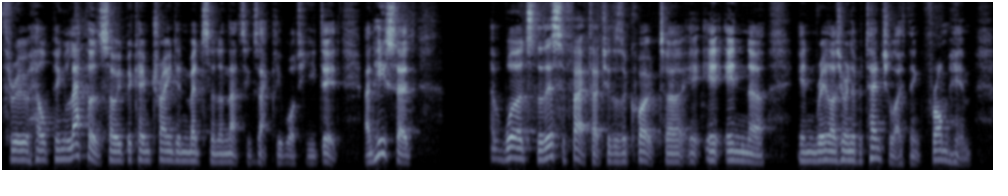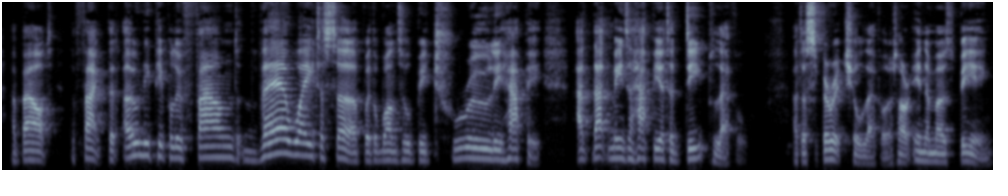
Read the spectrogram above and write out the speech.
through helping lepers. So he became trained in medicine, and that's exactly what he did. And he said, words to this effect. Actually, there's a quote uh, in uh, in Realize Your Inner Potential, I think, from him about the fact that only people who found their way to serve were the ones who'll be truly happy. And that means a happy at a deep level, at a spiritual level, at our innermost being.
